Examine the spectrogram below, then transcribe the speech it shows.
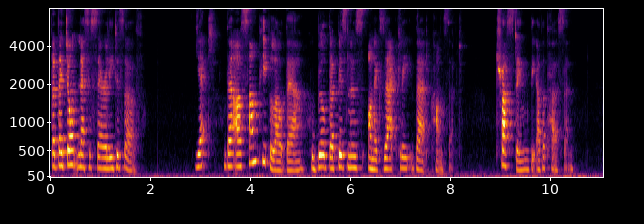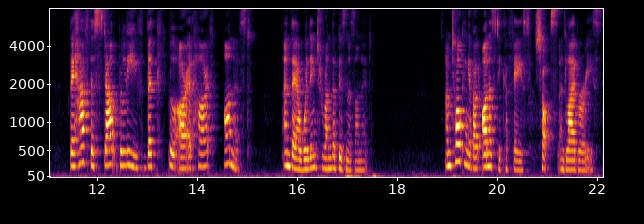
that they don't necessarily deserve. Yet, there are some people out there who build their business on exactly that concept trusting the other person. They have the stout belief that people are at heart honest and they are willing to run their business on it. I'm talking about honesty cafes, shops, and libraries.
